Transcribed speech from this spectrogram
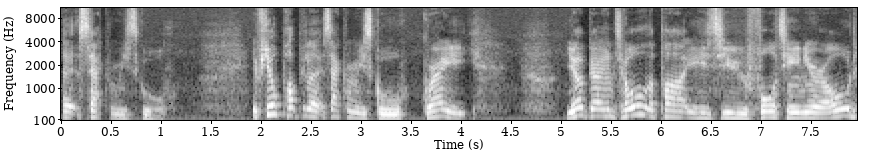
at secondary school. If you're popular at secondary school, great. You're going to all the parties, you 14 year old.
